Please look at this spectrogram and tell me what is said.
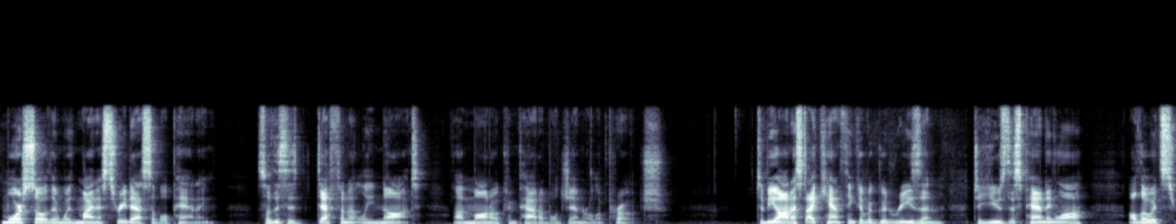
more so than with minus 3 decibel panning. So this is definitely not a mono-compatible general approach. To be honest, I can't think of a good reason to use this panning law, although it's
